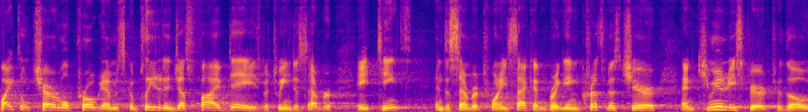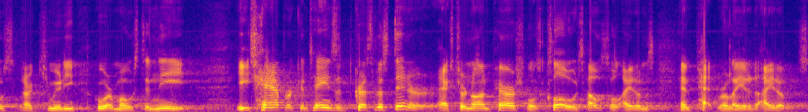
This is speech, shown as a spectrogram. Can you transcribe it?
vital charitable program is completed in just five days between December 18th and December 22nd, bringing Christmas cheer and community spirit to those in our community who are most in need. Each hamper contains a Christmas dinner, extra non-perishables, clothes, household items, and pet-related items.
